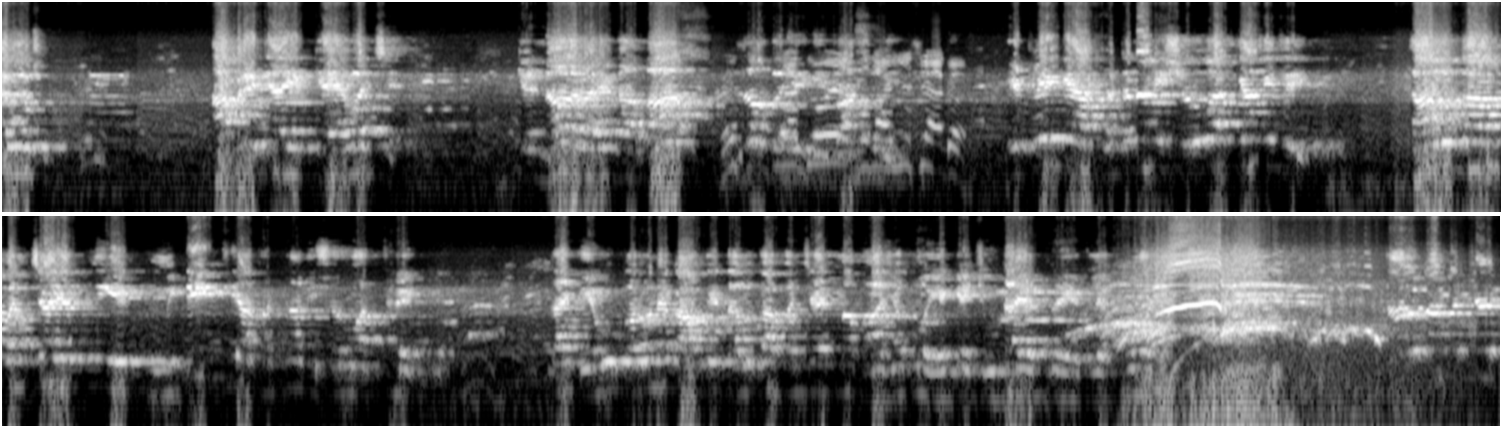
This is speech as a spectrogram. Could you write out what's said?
આવ્યો છું આપણે ત્યાં એક કહેવત છે કે ન રહેગા બાસ ન બજેગી બાંસુરી એટલે કે આ ઘટનાની શરૂઆત ક્યાંથી થઈ? તાલુકા પંચાયતની એક મીટિંગથી આ ઘટનાની શરૂઆત થઈ. કંઈક એવું કરો ને કે આવતી તાલુકા પંચાયતમાં ભાજપનો એકે ચૂંટાય જ નહીં એટલે તાલુકા પંચાયત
